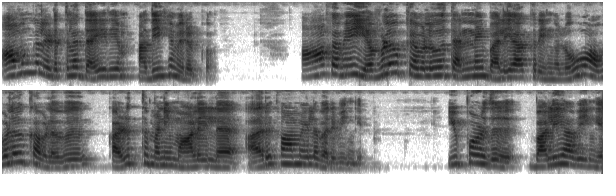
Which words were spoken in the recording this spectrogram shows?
அவங்களிடத்துல தைரியம் அதிகம் இருக்கும். ஆகவே எவ்வளவுக்கு எவ்வளவு தன்னை பலியாக்குறீங்களோ அவ்வளவுக்கு அவ்வளவு கழுத்து மணி மாலையில் அருகாமையில் வருவீங்க. இப்பொழுது பலியாவீங்க.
